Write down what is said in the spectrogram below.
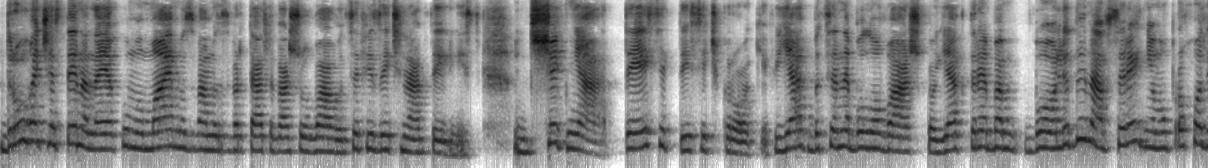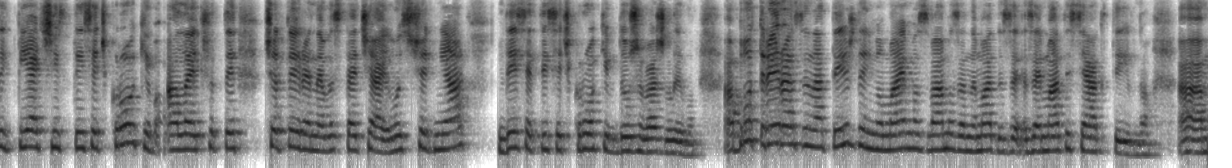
Друга частина, на яку ми маємо з вами звертати вашу увагу, це фізична активність. Щодня 10 тисяч кроків. Як би це не було важко, як треба, бо людина в середньому проходить 5-6 тисяч кроків, але 4 не вистачає. Ось щодня 10 тисяч кроків дуже важливо. Або три рази на тиждень ми маємо з вами займатися активно. А,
